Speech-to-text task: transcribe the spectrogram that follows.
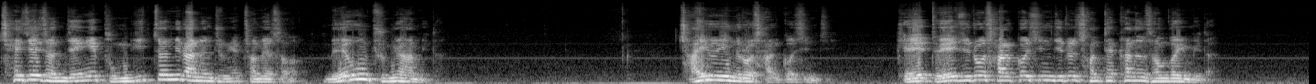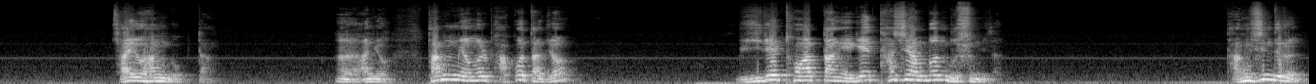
체제 전쟁의 분기점이라는 점에서 매우 중요합니다. 자유인으로 살 것인지, 개, 돼지로 살 것인지를 선택하는 선거입니다. 자유한국당. 어, 아니요. 당명을 바꿨다죠? 미래통합당에게 다시 한번 묻습니다. 당신들은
